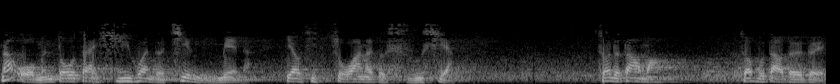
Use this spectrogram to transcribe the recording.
那我们都在虚幻的境里面呢，要去抓那个实相。抓得到吗？抓不到，对不对？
